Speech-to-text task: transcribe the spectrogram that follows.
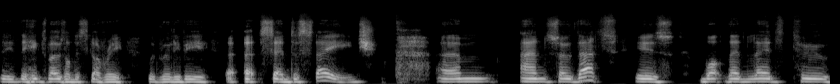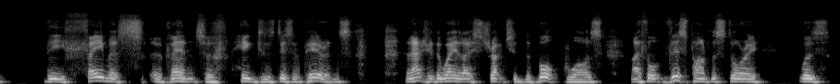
the, the, Higgs boson discovery would really be at, at center stage. Um, and so that is what then led to the famous events of Higgs's disappearance. And actually, the way that I structured the book was I thought this part of the story was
